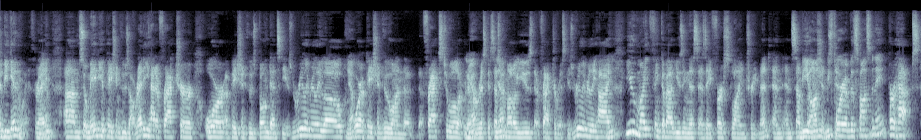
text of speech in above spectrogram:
to begin with, right? Um, so maybe a patient who's already had a fracture, or a patient whose bone density is really, really low, Yeah. or a patient who on the, the FRAX tool or whatever Yeah. risk assessment Yeah. model used, their fracture risk is really, really high. Mhm. You might think about using this as a first line treatment, and, and some beyond before a bisphosphonate? Perhaps.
